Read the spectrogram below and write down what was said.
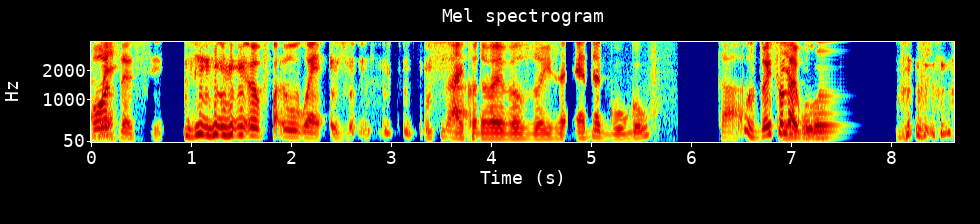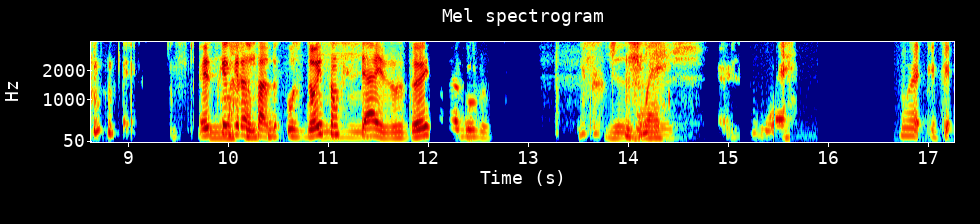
Foda-se. Eu falo, ué. Não, Aí quando vai ver os dois, é da Google. tá. Os dois são e da a Google. Esse que é engraçado. Os dois são Uhum. oficiais, os dois são da Google. Jesus. Ué. Ué. que-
